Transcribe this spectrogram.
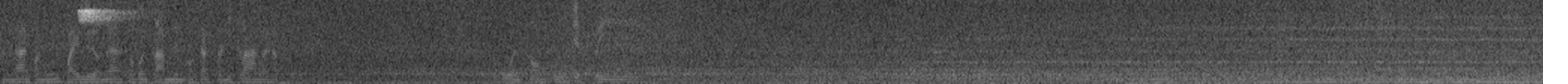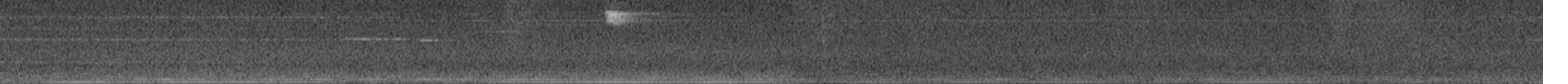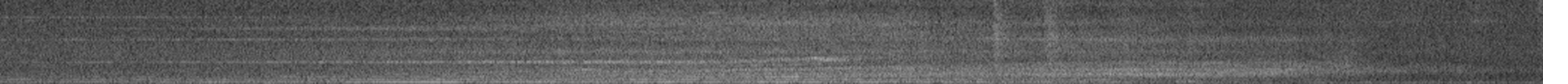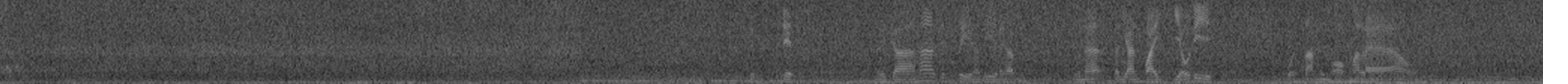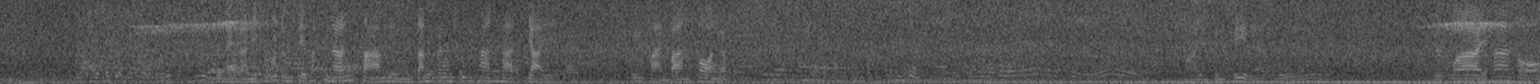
ทางด้านฝั่งนู้นไฟเหลืองนะขบวน 31 ออกจากสถานีกลางแล้วครับขบวน 2074 17นาฬิกา54 นาทีนะครับ ดูนะ สัญญาณไฟเขียวดีบน31 ออกมาแล้วส่วนในขณะนี้คือรถด่วนพิเศษทักษิณาที่ 31 3ไปทางชุมทางหาดใหญ่ วิ่งผ่านบางซ่อนครับมาอย่างเต็มที่เลยนะ โอ้โห Just Y ห้าสอง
